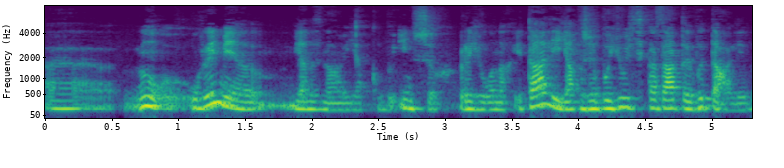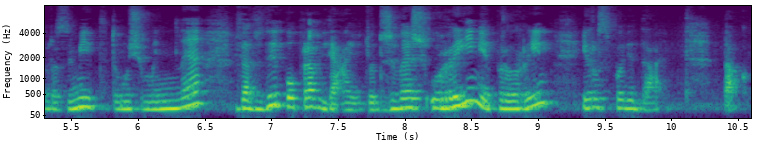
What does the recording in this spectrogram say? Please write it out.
Е, ну, у Римі, я не знаю, як в інших регіонах Італії, я вже боюсь сказати в Італії, ви розумієте, тому що мене завжди поправляють. От живеш у Римі, про Рим і розповідай. Так,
